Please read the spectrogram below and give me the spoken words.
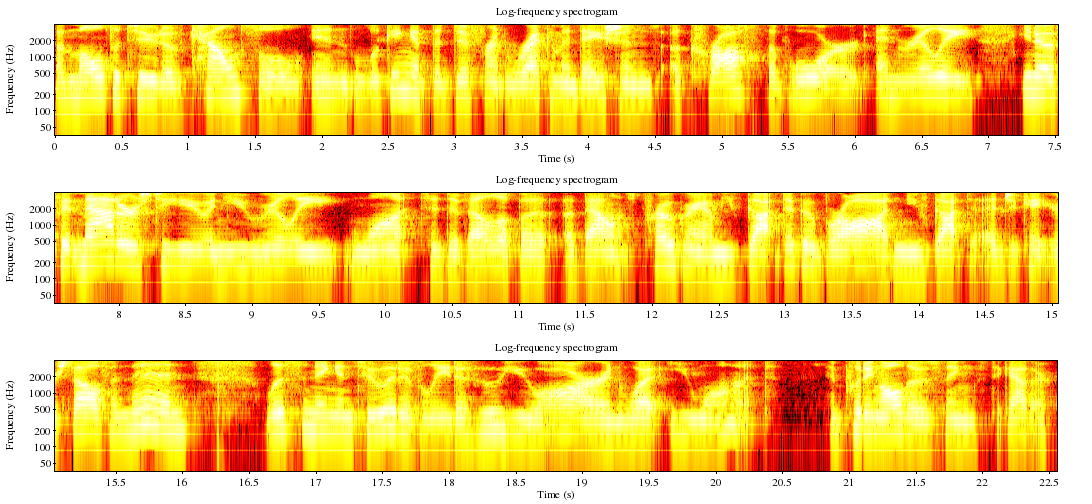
a multitude of counsel in looking at the different recommendations across the board and really, you know, if it matters to you and you really want to develop a, a balanced program, you've got to go broad and you've got to educate yourself and then listening intuitively to who you are and what you want and putting all those things together.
